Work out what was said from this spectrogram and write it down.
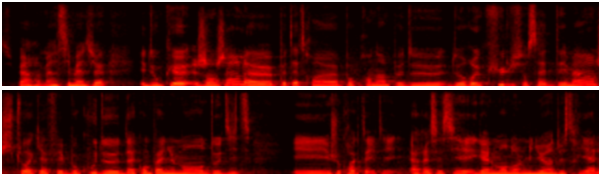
Super, merci Mathieu. Et donc euh, Jean-Charles, euh, peut-être euh, pour prendre un peu de, recul sur cette démarche, toi qui as fait beaucoup d'accompagnement, d'audit, et je crois que tu as été RSSI également dans le milieu industriel,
